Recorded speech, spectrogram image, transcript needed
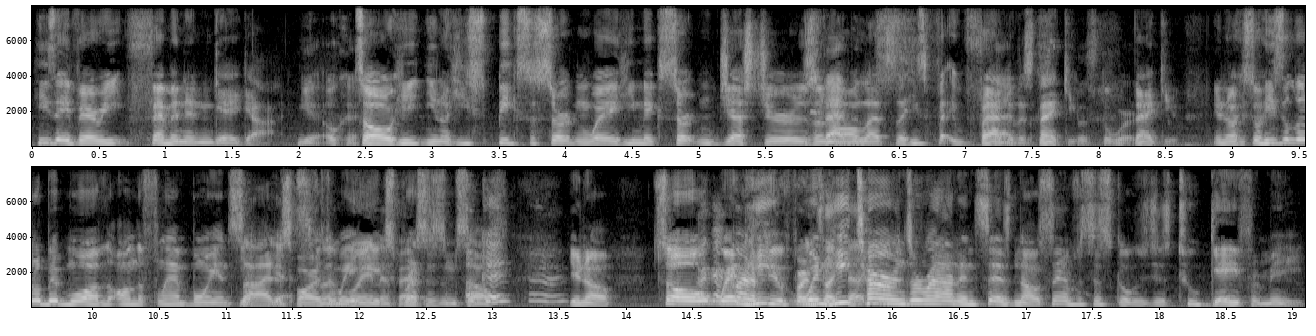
he's a very feminine gay guy. Yeah. Okay. So he, you know, he speaks a certain way. He makes certain gestures He's and all that fabulous. stuff. He's fa- fabulous. Fabulous. Thank you. That's the word. Thank you. You know, so he's a little bit more on the, on the flamboyant side as yes, far as the way he expresses himself. Okay, all right. You know, so when he when like he that. turns around and says, "No, San Francisco is just too gay for me,"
